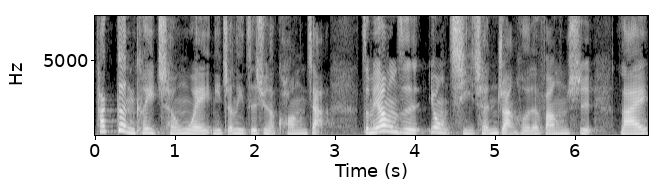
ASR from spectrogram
它更可以成为你整理资讯的框架。怎么样子用起承转合的方式来？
